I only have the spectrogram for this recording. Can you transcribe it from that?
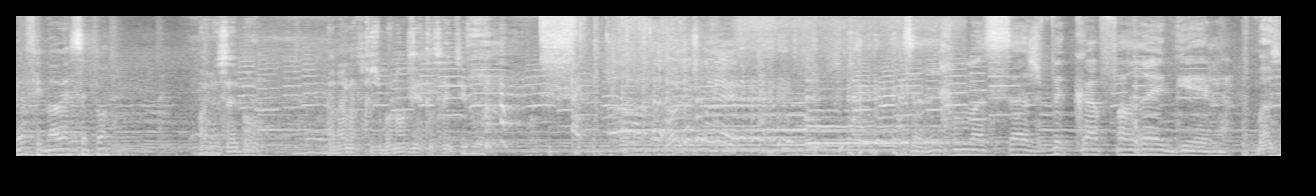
יופי, מה הוא יעשה פה? מה אני עושה פה? הנהלת חשבונות ויחסי ציבור. צריך מסאז' בכף הרגל. מה זה?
